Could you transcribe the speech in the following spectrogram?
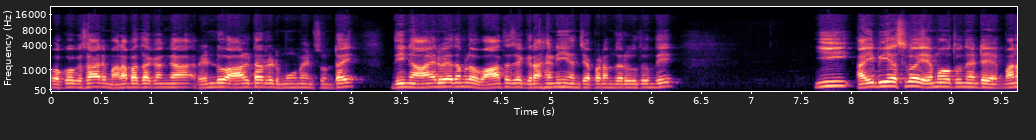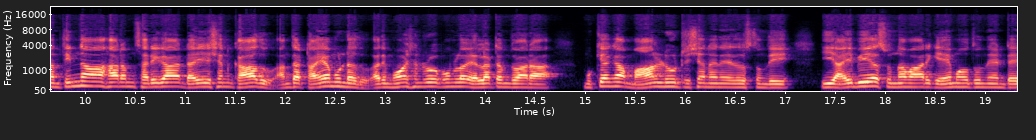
ఒక్కొక్కసారి మలబద్ధకంగా రెండు ఆల్టర్డ్ మూమెంట్స్ ఉంటాయి. దీన్ని ఆయుర్వేదంలో వాతజ గ్రహణి అని చెప్పడం జరుగుతుంది. ఈ ఐబిఎస్లో ఏమవుతుందంటే మనం తిన్న ఆహారం సరిగా డైజెషన్ కాదు అంత టైం ఉండదు. అది మోషన్ రూపంలో వెళ్ళటం ద్వారా ముఖ్యంగా మాల్ న్యూట్రిషన్ అనేది వస్తుంది. ఈ ఐబిఎస్ ఉన్నవారికి ఏమవుతుంది అంటే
